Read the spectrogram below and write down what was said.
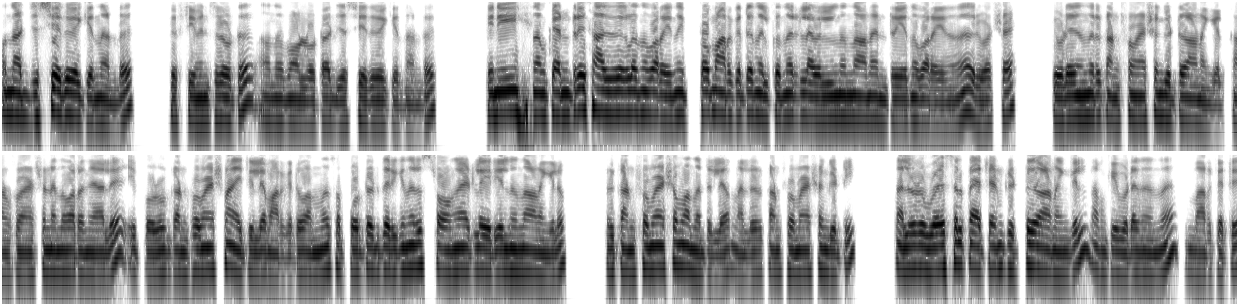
ഒന്ന് അഡ്ജസ്റ്റ് ചെയ്ത് വെക്കുന്നുണ്ട്. ഫിഫ്റ്റി മിനിറ്റ്സിലോട്ട് ഒന്ന് മുകളിലോട്ട് അഡ്ജസ്റ്റ് ചെയ്ത് വെക്കുന്നുണ്ട്. ഇനി നമുക്ക് എൻട്രി സാധ്യതകൾ എന്ന് പറയുന്നത് ഇപ്പൊ മാർക്കറ്റ് നിൽക്കുന്ന ഒരു ലെവലിൽ നിന്നാണ് എൻട്രി എന്ന് പറയുന്നത്. ഒരുപക്ഷെ ഇവിടെ നിന്നൊരു കൺഫർമേഷൻ കിട്ടുകയാണെങ്കിൽ കൺഫർമേഷൻ എന്ന് പറഞ്ഞാൽ ഇപ്പോഴും കൺഫർമേഷൻ ആയിട്ടില്ല. മാർക്കറ്റ് വന്ന് സപ്പോർട്ട് എടുത്തിരിക്കുന്ന ഒരു സ്ട്രോങ് ആയിട്ടുള്ള ഏരിയയിൽ നിന്നാണെങ്കിലും ഒരു കൺഫർമേഷൻ വന്നിട്ടില്ല. നല്ലൊരു കൺഫർമേഷൻ കിട്ടി. നല്ലൊരു റിവേഴ്സൽ പാറ്റേൺ കിട്ടുകയാണെങ്കിൽ നമുക്ക് ഇവിടെ നിന്ന് മാർക്കറ്റ്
